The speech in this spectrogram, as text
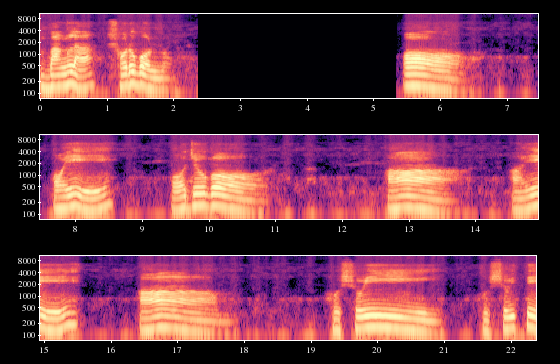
বাংলা স্বরবর্ণ। অ অয়ে অজগর। আ আয়ে আম। হসই হসইতে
